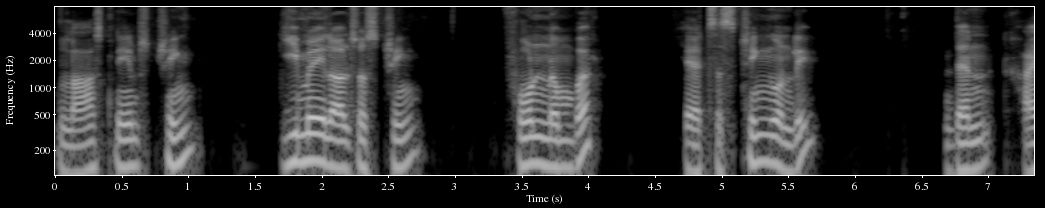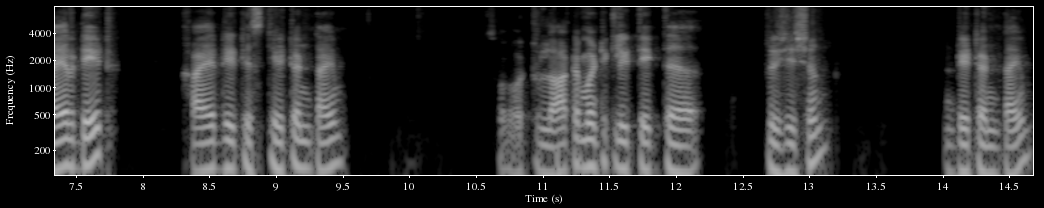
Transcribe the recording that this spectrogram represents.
last name string, email also string, phone number. Yeah, it's a string only. Then hire date, hire date is date and time. So it will automatically take the precision, date and time.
